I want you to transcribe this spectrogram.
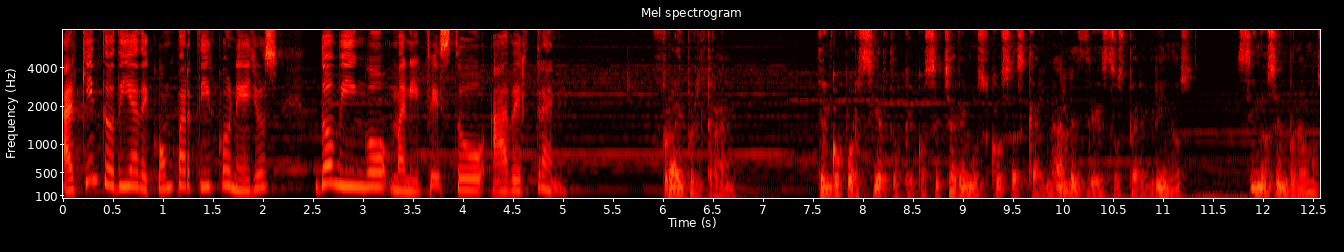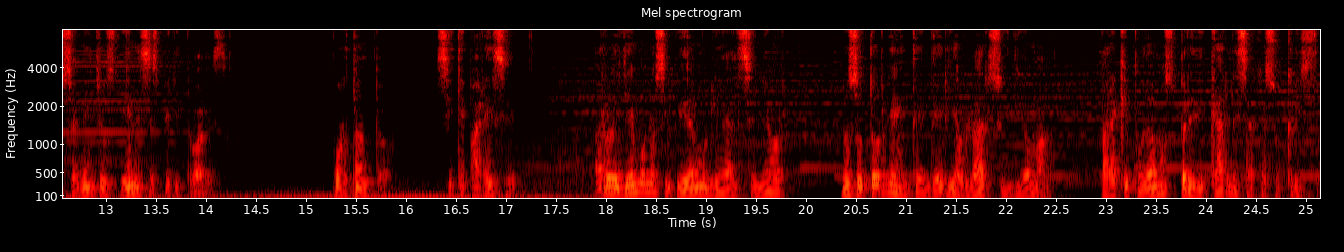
Al quinto día de compartir con ellos, Domingo manifestó a Bertrán. Fray Beltrán, tengo por cierto que cosecharemos cosas carnales de estos peregrinos si no sembramos en ellos bienes espirituales. Por tanto, si te parece, arrodillémonos y pidámosle al Señor nos otorgue entender y hablar su idioma para que podamos predicarles a Jesucristo.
